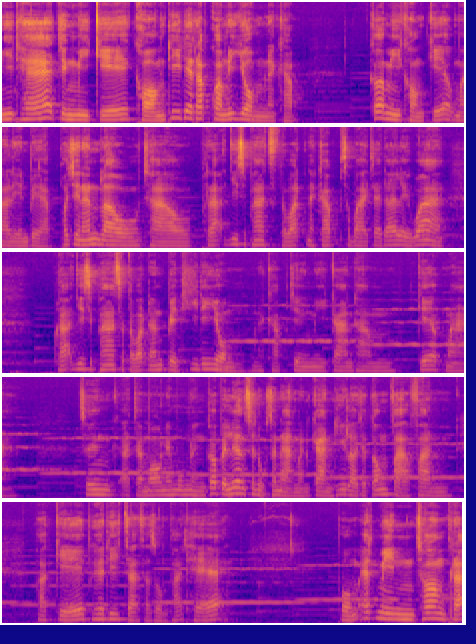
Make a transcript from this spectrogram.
มีแท้จึงมีเก๊ของที่ได้รับความนิยมนะครับ ก็มีของเก๊ออกมาเรียนแบบ เพราะฉะนั้นเราชาวพระ 25 ศตวรรษนะครับ สบายใจได้เลยว่าพระ 25 ศตวรรษนั้นเป็นที่นิยมนะครับ จึงมีการทำเก๊ออกมา ซึ่งอาจจะมองในมุมหนึ่งก็เป็นเรื่องสนุกสนานเหมือนกันที่เราจะต้องฝ่าฟันพระเก๊เพื่อที่จะสะสมพระแท้ ผมแอดมินช่องพระ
